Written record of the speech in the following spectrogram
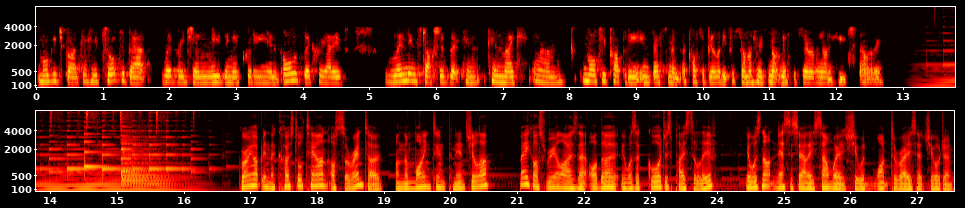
mortgage broker who talked about leverage and using equity and all of the creative lending structures that can can make um, multi-property investment a possibility for someone who's not necessarily on a huge salary. Growing up in the coastal town of Sorrento on the Mornington Peninsula, Bakos realised that although it was a gorgeous place to live, it was not necessarily somewhere she would want to raise her children.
